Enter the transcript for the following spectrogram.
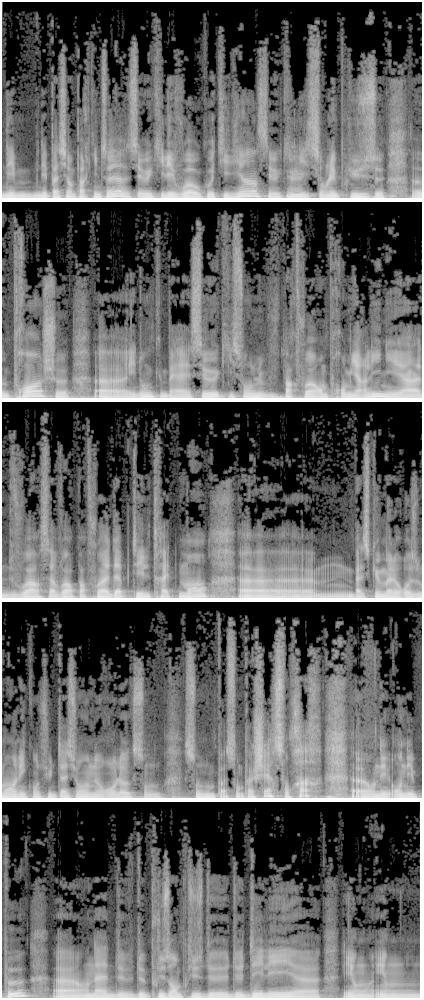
des, des patients parkinsoniens. C'est eux qui les voient au quotidien, c'est eux qui Mm. sont les plus euh, proches, euh, et donc ben, c'est eux qui sont le- parfois en première ligne et à devoir savoir parfois adapter le traitement euh, parce que malheureusement les consultations aux neurologues sont sont pas sont pas chères, sont rares. Euh, on est on est peu, euh, on a de, de plus en plus de, de délais euh, et on et on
